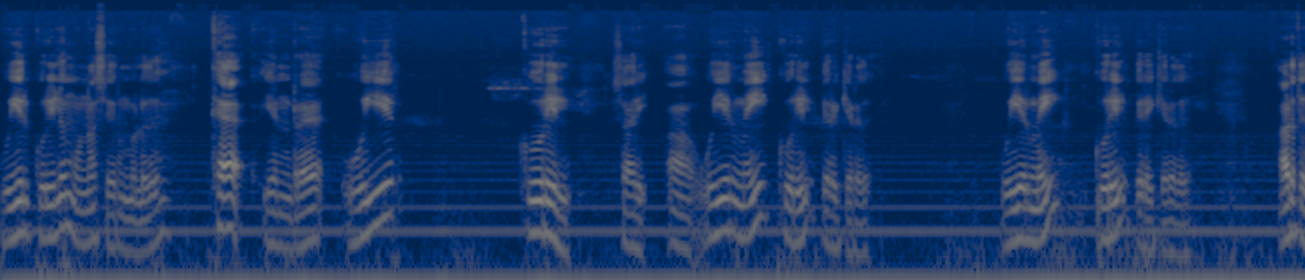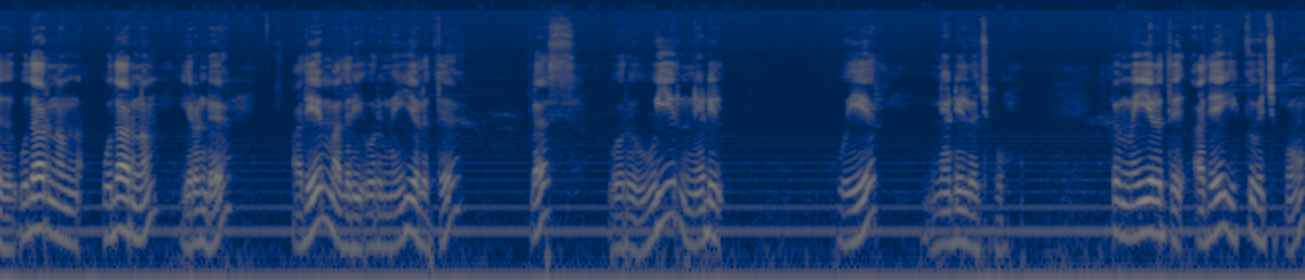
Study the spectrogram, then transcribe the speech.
உயிர் குறிலும் ஒன்றா சேரும் பொழுது க என்ற உயிர் கூறில் சாரி உயிர்மெய் கூறில் பிறக்கிறது. உயிர்மெய் குறில் பிறக்கிறது. அடுத்தது உதாரணம் உதாரணம் இரண்டு. அதே மாதிரி ஒரு மெய் எழுத்து ப்ளஸ் ஒரு உயிர் நெடில் உயிர் நெடில் வச்சுப்போம். இப்போ மெய் எழுத்து அதே இக்கு வச்சுப்போம்.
